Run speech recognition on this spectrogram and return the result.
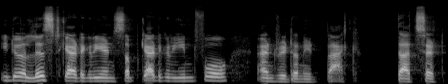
into a list category and subcategory info and return it back. That's it.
